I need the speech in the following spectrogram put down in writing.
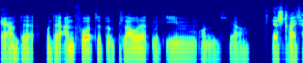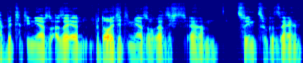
Ja. Und er, und er antwortet und plaudert mit ihm und ja. Ja, Streicher bittet ihn ja, so, also er bedeutet ihm ja sogar, sich ähm, zu ihm zu gesellen.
